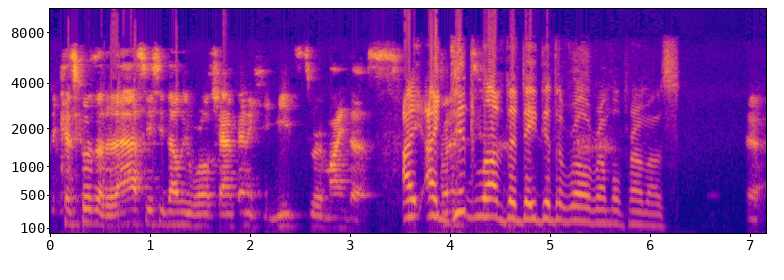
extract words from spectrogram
Because he was the last ECW World Champion, and he needs to remind us. I, I did love that they did the Royal Rumble promos. Yeah.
